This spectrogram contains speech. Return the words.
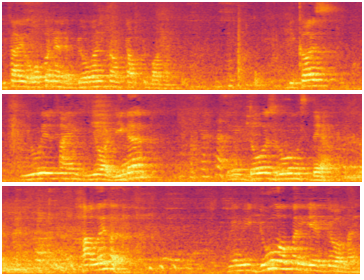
if I open an abdomen from top to bottom. Because you will find your dinner in those rooms there. However, when we do open the abdomen,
